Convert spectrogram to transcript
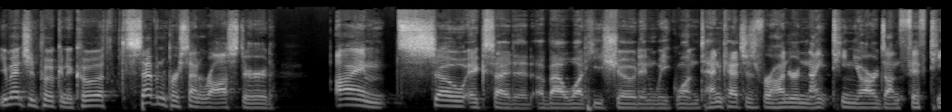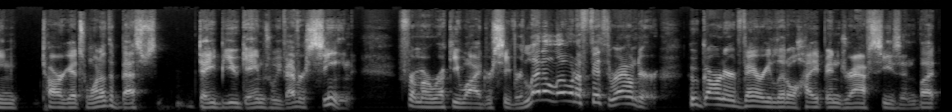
You mentioned Puka Nacua, 7% rostered. I'm so excited about what he showed in week one 10 catches for 119 yards on 15 targets. One of the best debut games we've ever seen from a rookie wide receiver, let alone a fifth rounder who garnered very little hype in draft season. But,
